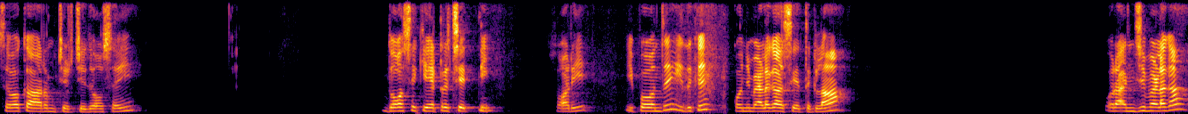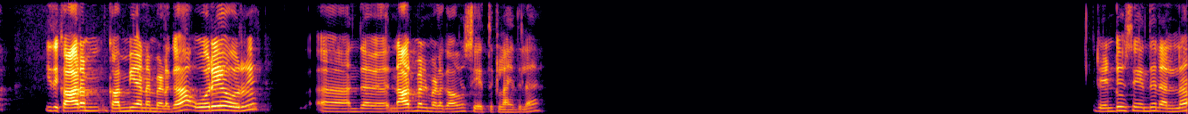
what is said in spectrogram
சிவக்க ஆரம்பிச்சிருச்சு தோசை. தோசைக்கு ஏற்ற சட்னி. சாரி இப்போ வந்து இதுக்கு கொஞ்சம் மிளகாய் சேர்த்துக்கலாம். ஒரு அஞ்சு மிளகாய் இது காரம் கம்மியான மிளகாய். ஒரே ஒரு அந்த நார்மல் மிளகாவும் சேர்த்துக்கலாம் இதில். ரெண்டும் சேர்ந்து நல்லா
